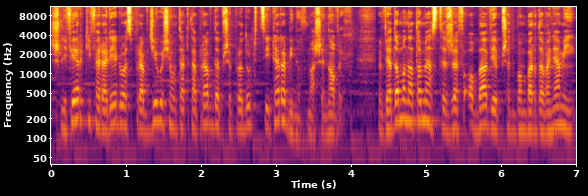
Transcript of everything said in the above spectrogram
szlifierki Ferrariego sprawdziły się tak naprawdę przy produkcji karabinów maszynowych. Wiadomo natomiast, że w obawie przed bombardowaniami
